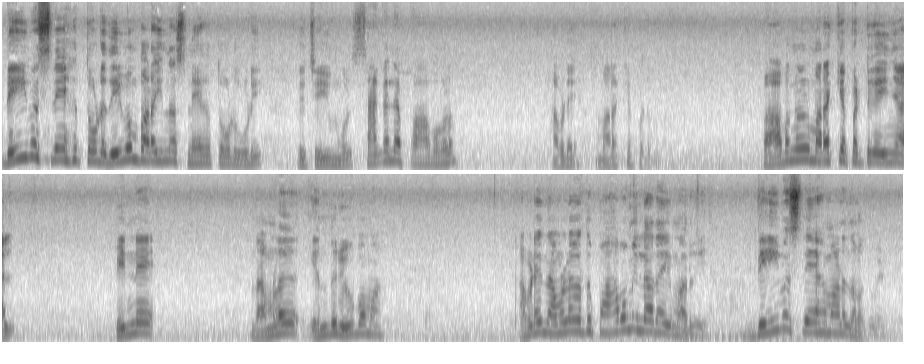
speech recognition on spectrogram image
ദൈവ സ്നേഹത്തോട് ദൈവം പറയുന്ന സ്നേഹത്തോടു കൂടി ഇത് ചെയ്യുമ്പോൾ സകല പാപങ്ങളും അവിടെ മറയ്ക്കപ്പെടുന്നു. പാപങ്ങൾ മറയ്ക്കപ്പെട്ട് കഴിഞ്ഞാൽ പിന്നെ നമ്മൾ എന്ത് രൂപമാണ് അവിടെ നമ്മളത് പാപമില്ലാതായി മാറുകയാണ്. ദൈവസ്നേഹമാണ് നമുക്ക് വേണ്ടത്.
